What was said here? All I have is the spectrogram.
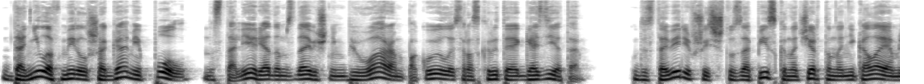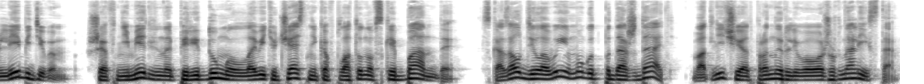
Данилов мерил шагами пол. На столе рядом с давишним бюваром покоилась раскрытая газета. Удостоверившись, что записка начертана Николаем Лебедевым, шеф немедленно передумал ловить участников платоновской банды. Сказал, деловые могут подождать, в отличие от пронырливого журналиста.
